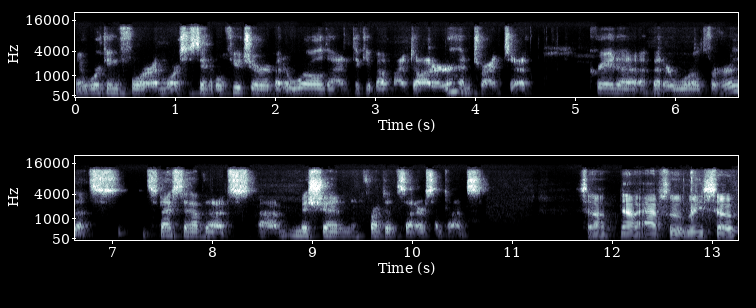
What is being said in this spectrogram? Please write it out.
you know, working for a more sustainable future, a better world. And I'm thinking about my daughter and trying to create a, a better world for her. That's it's nice to have that um, mission front and center sometimes. So no, absolutely. So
